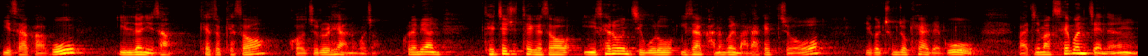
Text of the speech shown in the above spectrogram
이사가고 1년 이상 계속해서 거주를 해야 하는 거죠. 그러면 대체 주택에서 이 새로운 집으로 이사 가는 걸 말하겠죠. 이걸 충족해야 되고 마지막 세 번째는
